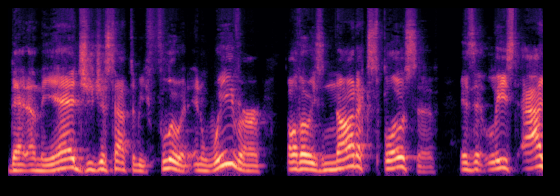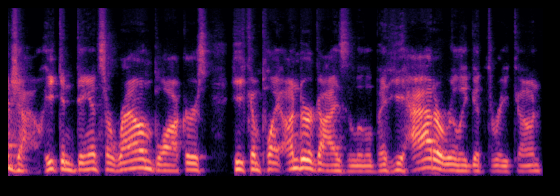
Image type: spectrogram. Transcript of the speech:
That on the edge, you just have to be fluid. And Weaver, although he's not explosive, is at least agile. He can dance around blockers. He can play under guys a little bit. He had a really good three cone.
